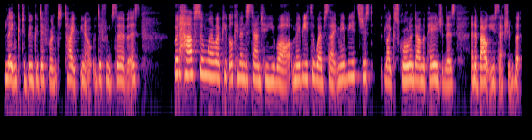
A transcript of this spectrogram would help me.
link to book a different type, you know, a different service. But have somewhere where people can understand who you are. Maybe it's a website, maybe it's just like scrolling down the page and there's an about you section. But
